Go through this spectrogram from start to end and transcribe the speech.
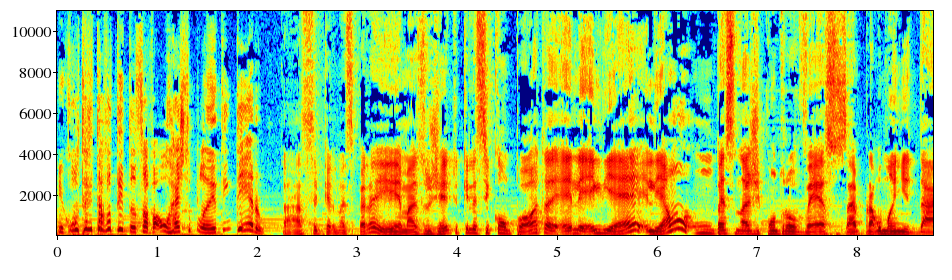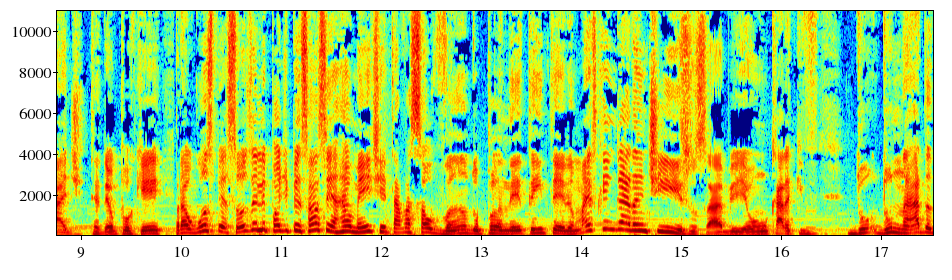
enquanto ele tava tentando salvar o resto do planeta inteiro. Tá, Siqueira, mas peraí. Mas o jeito que ele se comporta, ele, ele é, ele é um, um personagem controverso, sabe? Pra humanidade, entendeu? Porque para algumas pessoas ele pode pensar assim, ah, realmente ele tava salvando o planeta inteiro. Mas quem garante isso, sabe? Um cara que do, do nada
